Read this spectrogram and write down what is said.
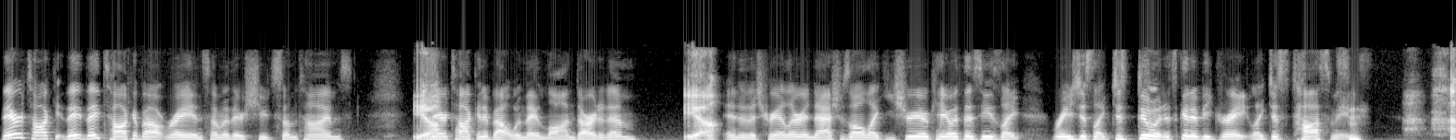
They were talking. They they talk about Rey in some of their shoots sometimes. yeah They're talking about when they lawn darted him yeah into the trailer, and Nash was all like, "You sure you're okay with this?" And he's like, "Rey's just like, just do it. It's gonna be great. Like, just toss me."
